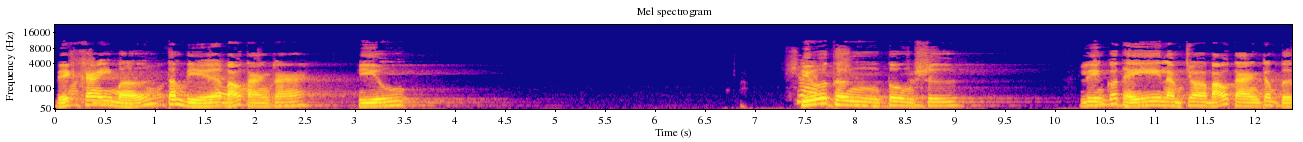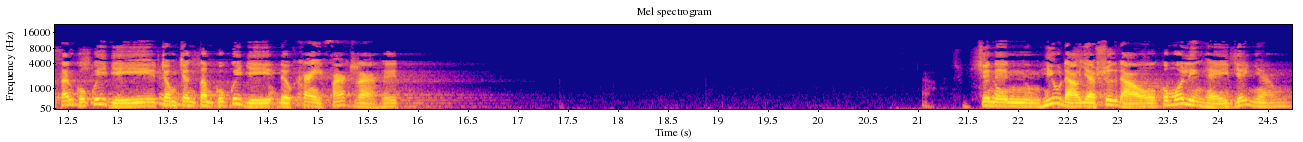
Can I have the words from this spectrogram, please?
Để khai mở tâm địa bảo tàng ra. Hiểu. Hiếu thân tôn sư liền có thể làm cho bảo tàng trong tự tánh của quý vị, Trong chân tâm của quý vị đều khai phát ra hết. Cho nên hiếu đạo và sư đạo có mối liên hệ với nhau.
